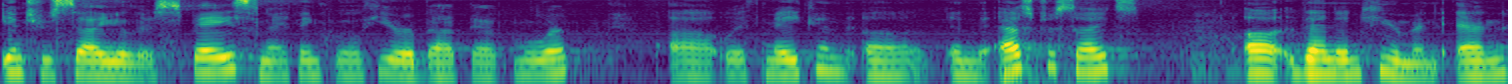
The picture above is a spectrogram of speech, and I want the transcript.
intercellular space, and I think we'll hear about that more uh, with Macon uh, in the astrocytes uh, than in human. And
